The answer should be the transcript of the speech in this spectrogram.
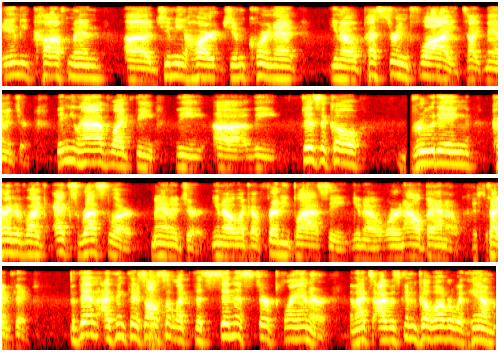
Andy Kaufman, uh, Jimmy Hart, Jim Cornette, you know, pestering fly type manager. Then you have like the the uh, the physical, brooding kind of like ex wrestler manager, you know, like a Freddie Blassie, you know, or an Albano type thing. But then I think there's also like the sinister planner, and that's I was going to go over with him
